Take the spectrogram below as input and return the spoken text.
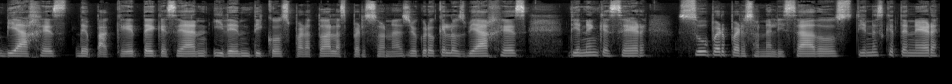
viajes de paquete que sean idénticos para todas las personas. Yo creo que los viajes tienen que ser súper personalizados, tienes que tener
